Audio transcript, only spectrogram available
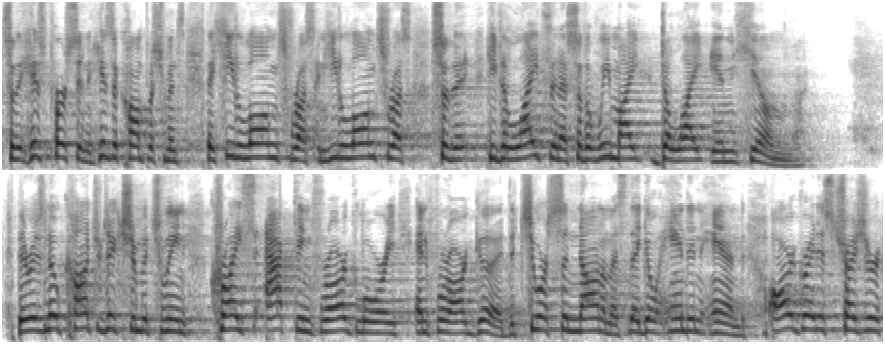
so that his person, his accomplishments, that he longs for us and he longs for us so that he delights in us so that we might delight in him. There is no contradiction between Christ acting for our glory and for our good. The two are synonymous, they go hand in hand. Our greatest treasure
